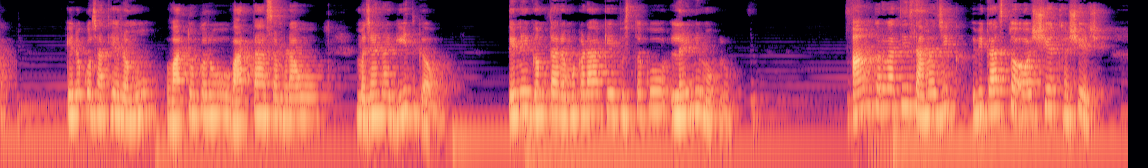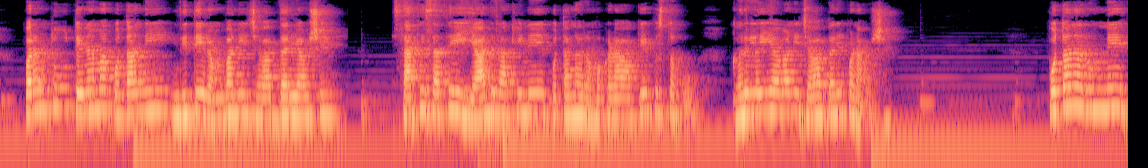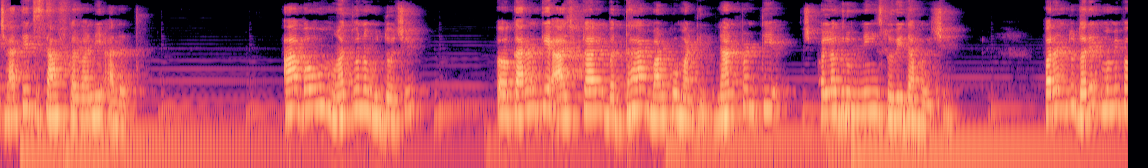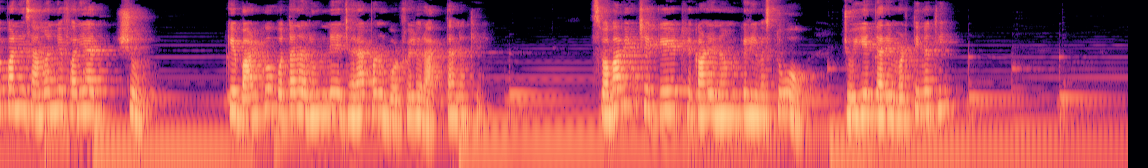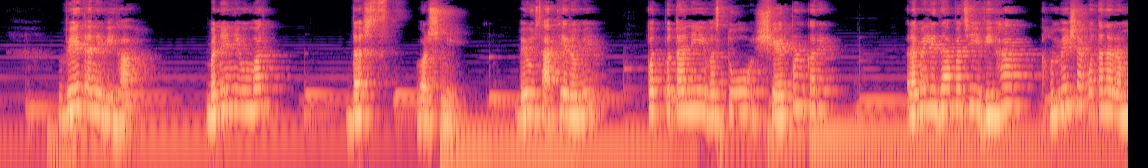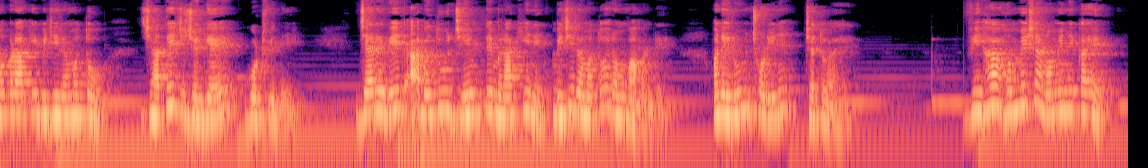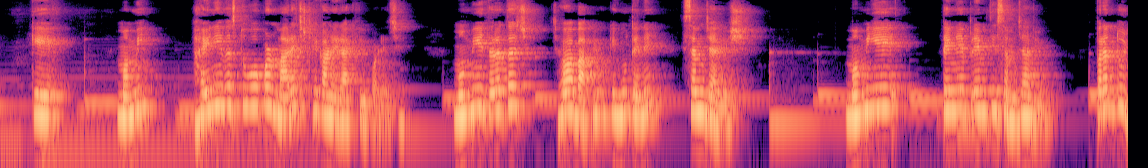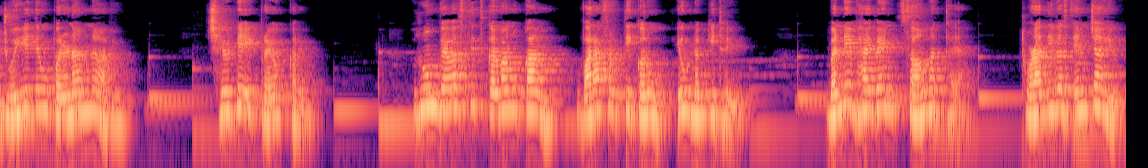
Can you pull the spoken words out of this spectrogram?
એ લોકો સાથે રમો, વાતો કરો, વાર્તા સંભળાવો, મજાના ગીત ગાઓ. તેને ગમતા રમકડા કે પુસ્તકો લઈને મોકલો. આમ કરવાથી સામાજિક વિકાસ તો અવશ્ય થશે જ, પરંતુ તેનામાં પોતાની રીતે રમવાની જવાબદારી આવશે. સાથે સાથે યાદ રાખીને પોતાના રમકડા કે પુસ્તકો ઘરે લઈ આવવાની જવાબદારી પણ આવશે. પોતાના રૂમને જાતે જ સાફ કરવાની આદત. આ બહુ મહત્વનો મુદ્દો છે. કારણ કે આજકાલ બધા બાળકો માટે નાનપણથી અલગ રૂમની સુવિધા હોય છે. પરંતુ દરેક મમ્મી પપ્પાની સામાન્ય ફરિયાદ શું? કે બાળકો પોતાના રૂમને જરા પણ ગોઠવેલો રાખતા નથી? સ્વાભાવિક છે કે ઠેકાણે ન મૂકેલી વસ્તુઓ જોઈએ ત્યારે મળતી નથી? વેદ અને વિહા બંનેની ઉંમર દસ વર્ષની. બેઉ સાથે રમે, પોતપોતાની વસ્તુઓ શેર પણ કરે. રમી લીધા પછી વિહા હંમેશા પોતાના રમકડા કે બીજી રમતો જાતે જ જગ્યાએ ગોઠવી દે. જ્યારે વેદ આ બધું જેમ તેમ રાખીને બીજી રમતો રમવા માંડે અને રૂમ છોડીને જતો રહે. વિહા હંમેશા મમ્મીને કહે કે, મમ્મી, ભાઈની વસ્તુઓ પણ મારે જ ઠેકાણે રાખવી પડે છે. મમ્મીએ તરત જ જવાબ આપ્યો કે હું તેને સમજાવીશ. મમ્મીએ તેને પ્રેમથી સમજાવ્યું, પરંતુ જોઈએ તેવું પરિણામ ન આવ્યું. છેવટે એક પ્રયોગ કર્યો. રૂમ વ્યવસ્થિત કરવાનું કામ વારાફરતી કરવું એવું નક્કી થયું. બંને ભાઈ બહેન સહમત થયા. થોડા દિવસ એમ ચાલ્યું,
